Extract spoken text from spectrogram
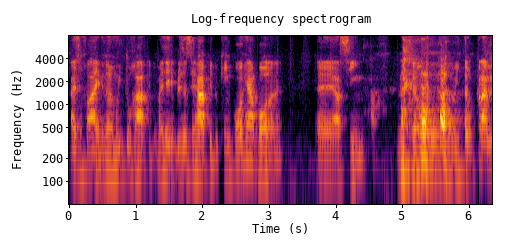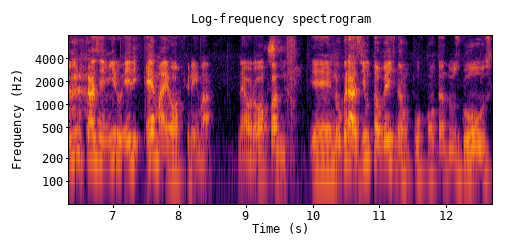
Aí você fala, ah, ele não é muito rápido, mas ele precisa ser rápido. Quem corre é a bola, né? É assim. Então, então para mim o Casemiro ele é maior que o Neymar na Europa. É, no Brasil talvez não, por conta dos gols,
